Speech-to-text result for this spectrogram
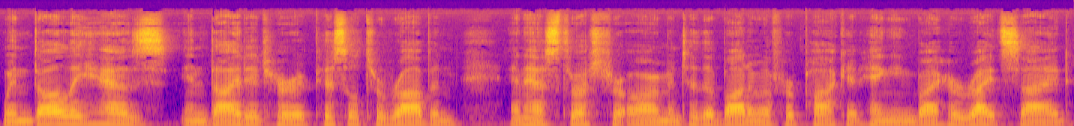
When Dolly has indited her epistle to Robin, and has thrust her arm into the bottom of her pocket hanging by her right side,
